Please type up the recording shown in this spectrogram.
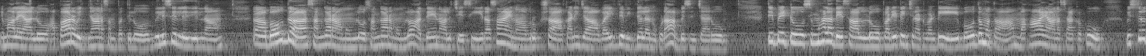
హిమాలయాల్లో అపార విజ్ఞాన సంపత్తిలో విలిసిల్లిన బౌద్ధ సంగారామంలో సంగారామంలో అధ్యయనాలు చేసి రసాయన వృక్ష ఖనిజ వైద్య విద్యలను కూడా అభ్యసించారు. టిబెట్ సింహళ దేశాల్లో పర్యటించినటువంటి బౌద్ధమత మహాయాన శాఖకు విస్తృత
